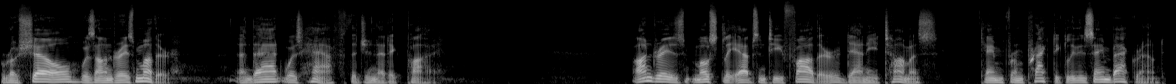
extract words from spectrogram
Rochelle was Andre's mother, and that was half the genetic pie. Andre's mostly absentee father, Danny Thomas, came from practically the same background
